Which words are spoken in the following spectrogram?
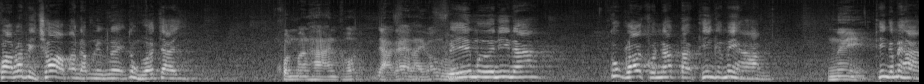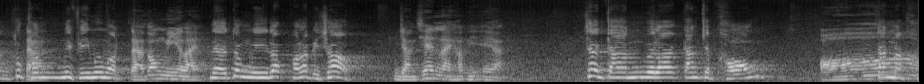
ความรับผิดชอบอันดับหนึ่งเลยต้องหัวใจ คนมาทานเขาอยากได้อะไรก็รู้ฝีมือนี่นะทุกร้อยคนนะตัดทิ้งกันไม่ห่าง นี่ ทิ้งกันไม่ห่างทุกคนครับมีฝีมือหมดแต่ต้องมีอะไรเนี่ยต้องมีรับความรับผิดชอบ อย่างเช่นอะไรครับพี่เออะเช่นการเวลาการเก็บของ อ๋อการหมักข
